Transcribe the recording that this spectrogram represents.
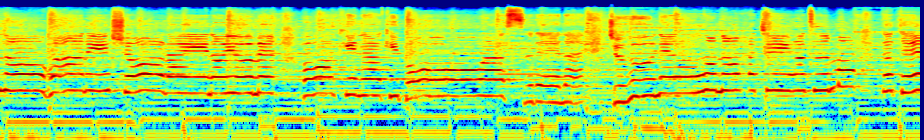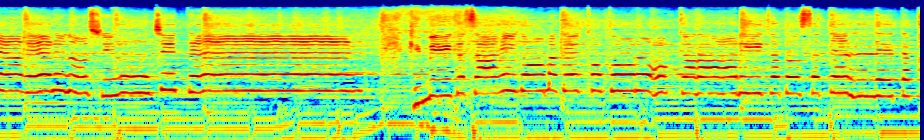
の終わり将来の夢大きな希望を忘れない10年後の8月も立て上げるの信じて。君が最後まで心からありがとう叫んでたこ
